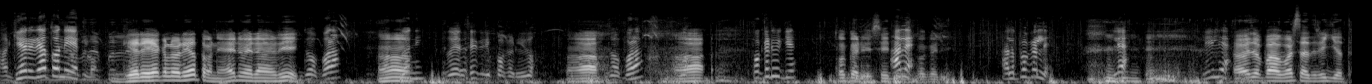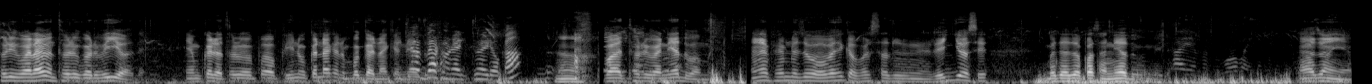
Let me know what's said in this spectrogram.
આ ઘેરે રહેતો નહીં એટલો ઘેરે એકલો રહેતો ને હેડવે રે. જો ભલા. હા. જો ની. જો એને છેતરી પકડી જો. હા. જો ભલા. હા. પકડ્યું કે? પકડ્યું છેતરી હાલે. પકડ્યું. હાલો પકડ લે. લે. હવે જો પા વરસાદ રહી ગયો થોડી વાર આવે ને થોડીક વાર વયો હતો એમ કરે થોડું ભીનું કરી નાખે ને બગાડ નાખે ને બેઠો ને જોડ્યો કા? બાદ થોડી વાર નેદવા મળી અને ફેમિલી જો હવે કે વરસાદ રહી ગયો છે બધા જો પાછા નેદવા વાવાય. હા જો અહીંયા.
